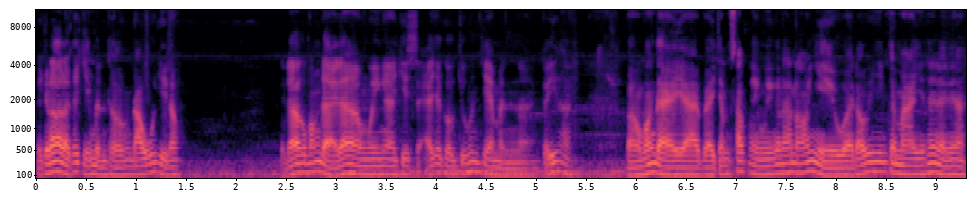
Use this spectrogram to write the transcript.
Thì cái đó là cái chuyện bình thường đâu có gì đâu. Thì đó có vấn đề đó nguyên chia sẻ cho cô chú anh chị mình tí thôi còn vấn đề à, về chăm sóc thì nguyên có đã nói nhiều rồi. Đối với những cây mai như thế này nha.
